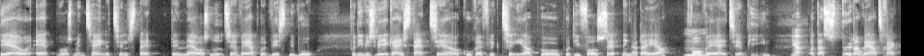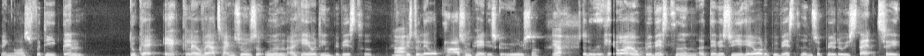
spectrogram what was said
det er jo, at vores mentale tilstand, den er også nødt til at være på et vist niveau. Fordi hvis vi ikke er i stand til at kunne reflektere på, på de forudsætninger, der er for mm. at være i terapien, ja. og der støtter vejrtrækningen også, fordi den, du kan ikke lave vejrtrækningsøvelser uden at hæve din bevidsthed. Nej. hvis du laver parasympatiske øvelser. Ja. Så du hæver jo bevidstheden, og det vil sige, hæver du bevidstheden, så bliver du i stand til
